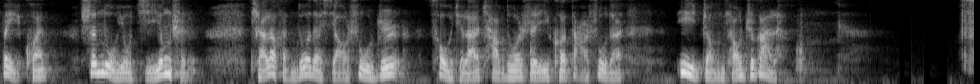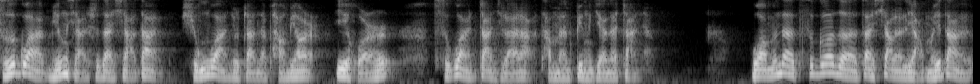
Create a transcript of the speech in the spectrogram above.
倍宽，深度有几英尺，填了很多的小树枝，凑起来差不多是一棵大树的一整条枝干了。雌鹳明显是在下蛋，雄鹳就站在旁边。一会儿，雌鹳站起来了，它们并肩的站着。我们的雌鸽子在下了两枚蛋。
